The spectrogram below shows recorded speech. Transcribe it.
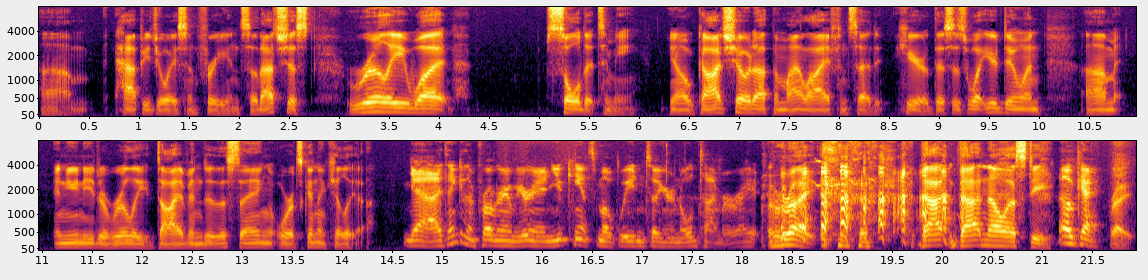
Um, happy, joyous, and free. And so that's just really what sold it to me. You know, God showed up in my life and said, Here, this is what you're doing. Um, and you need to really dive into this thing or it's going to kill you. Yeah, I think in the program you're in, you can't smoke weed until you're an old timer, right? right. that that and LSD. Okay. Right.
